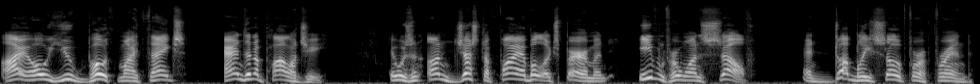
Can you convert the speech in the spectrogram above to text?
I owe you both my thanks and an apology. It was an unjustifiable experiment, even for oneself, and doubly so for a friend.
